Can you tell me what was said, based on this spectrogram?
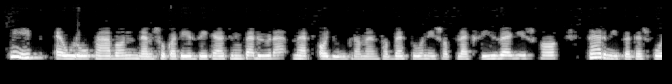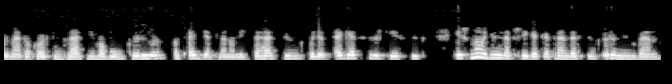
Mi itt, Európában nem sokat érzékeltünk belőle, mert agyunkra ment a beton és a plexi üveg, és ha természetes formát akartunk látni magunk körül, az egyetlen, amit tehettünk, hogy az eget fürkésztük, és nagy ünnepségeket rendeztünk örömünkben,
